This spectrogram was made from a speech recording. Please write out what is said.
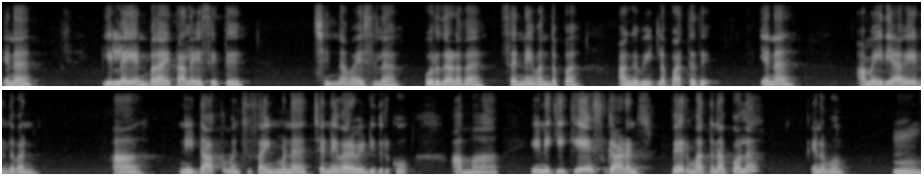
என்ன? இல்லை என்பதாய் தலையசைத்து சின்ன வயசில் ஒரு தடவை சென்னை வந்தப்ப அங்கே வீட்டில் பார்த்தது. என அமைதியாக இருந்தவன். ஆ நீ டாக்குமெண்ட்ஸ் சைன் பண்ண சென்னை வர வேண்டியது இருக்கும். ஆமாம் இன்னைக்கு கேஎஸ் கார்டன்ஸ் பேர் மாற்றினா போல? எனவும் ம்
